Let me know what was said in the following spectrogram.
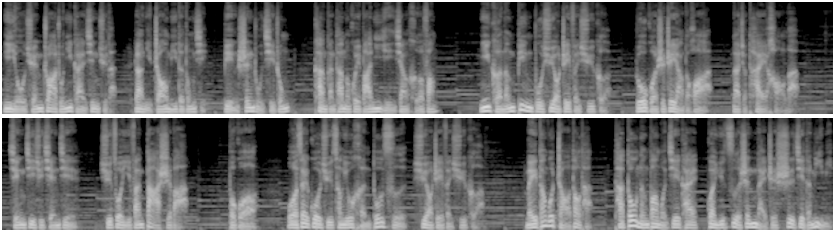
你有权抓住你感兴趣的、让你着迷的东西，并深入其中，看看他们会把你引向何方。你可能并不需要这份许可，如果是这样的话，那就太好了。请继续前进，去做一番大事吧。不过，我在过去曾有很多次需要这份许可，每当我找到他，他都能帮我揭开关于自身乃至世界的秘密。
